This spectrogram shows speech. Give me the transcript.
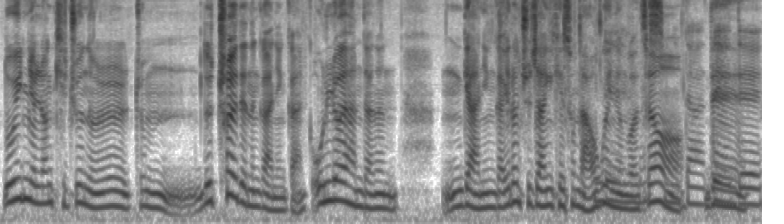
노인 연령 기준을 좀 늦춰야 되는 거 아닌가, 그러니까 올려야 한다는 게 아닌가 이런 주장이 계속 나오고 네, 있는 거죠. 맞습니다. 네. 네,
